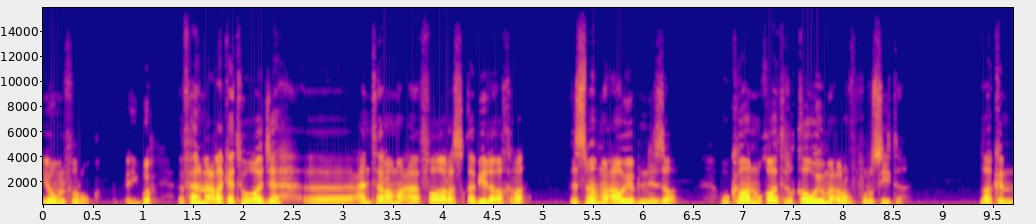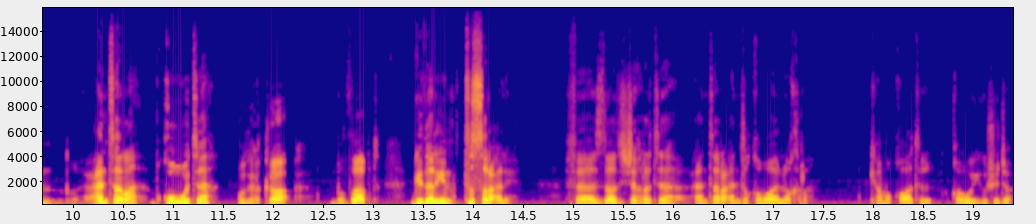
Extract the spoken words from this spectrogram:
يوم الفروق. أيوه. في هالمعركة تواجه آه، عنترة مع فارس قبيلة أخرى اسمه معاوية بن نزال وكان مقاتل قوي ومعروف بفروسيته لكن عنترة بقوته وذكاء. بالضبط قدر ينتصر عليه فازدادت شهرته عنترة عند القبائل الأخرى كمقاتل قوي وشجاع.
